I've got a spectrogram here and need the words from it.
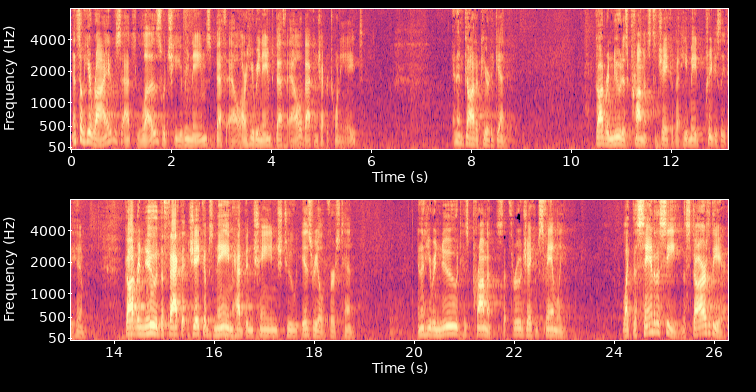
And so he arrives at Luz, which he renames Bethel, or he renamed Bethel back in chapter 28. And then God appeared again. God renewed his promise to Jacob that he made previously to him. God renewed the fact that Jacob's name had been changed to Israel, verse 10. And then he renewed his promise that through Jacob's family, like the sand of the sea and the stars of the air,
